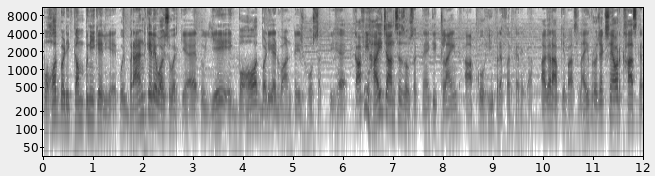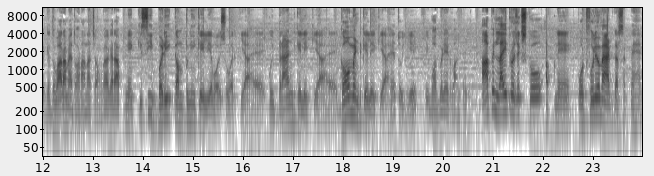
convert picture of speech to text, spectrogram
बहुत बड़ी कंपनी के लिए, कोई ब्रांड के लिए वॉइस ओवर किया है तो ये एक बहुत बड़ी एडवांटेज हो सकती है। काफ़ी हाई चांसेस हो सकते हैं कि क्लाइंट आपको ही प्रेफर करेगा। अगर आपके पास लाइव प्रोजेक्ट्स हैं और खास करके, दोबारा मैं दोहराना चाहूँगा, अगर आपने किसी बड़ी कंपनी के लिए वॉइस ओवर किया है, कोई ब्रांड के लिए किया है गवर्नमेंट के लिए किया है तो ये एक बहुत बड़ी एडवांटेज है। आप इन लाइव प्रोजेक्ट्स को अपने पोर्टफोलियो में ऐड कर सकते हैं।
